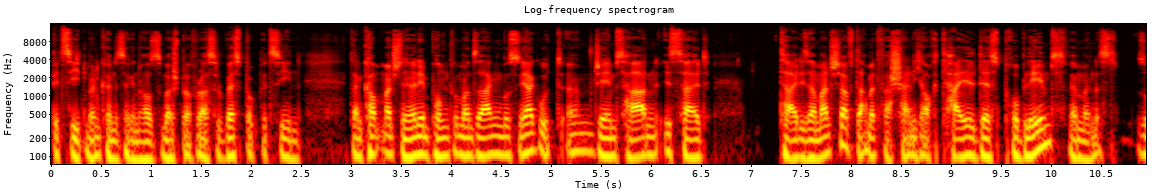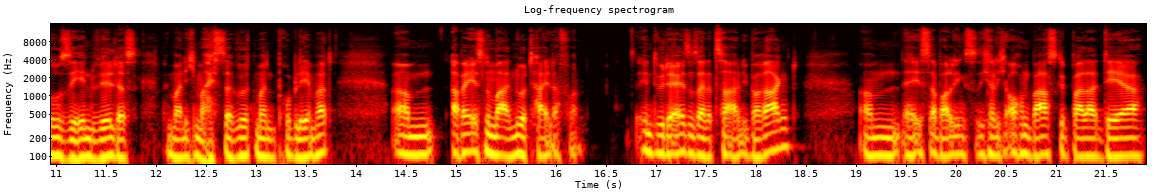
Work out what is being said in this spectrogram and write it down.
bezieht, man könnte es ja genauso zum Beispiel auf Russell Westbrook beziehen, dann kommt man schnell an den Punkt, wo man sagen muss, ja gut, ähm, James Harden ist halt Teil dieser Mannschaft, damit wahrscheinlich auch Teil des Problems, wenn man es so sehen will, dass wenn man nicht Meister wird, man ein Problem hat. Ähm, aber er ist nun mal nur Teil davon. Individuell sind seine Zahlen überragend. Ähm, er ist aber allerdings sicherlich auch ein Basketballer, der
